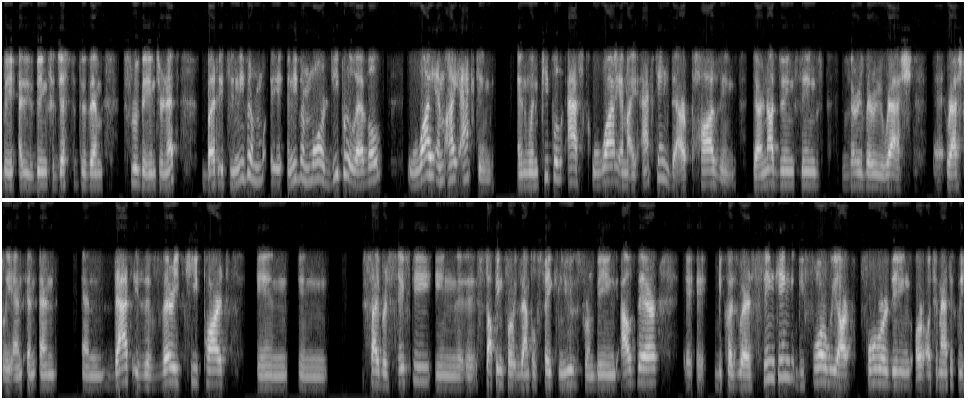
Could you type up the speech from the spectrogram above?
be, is being suggested to them through the internet. But it's an even an even more deeper level. Why am I acting? And when people ask why am I acting, they are pausing. They are not doing things very very rash, uh, rashly, and and and and that is a very key part in in cyber safety, in uh, stopping, for example, fake news from being out there, uh, uh, because we're thinking before we are forwarding or automatically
